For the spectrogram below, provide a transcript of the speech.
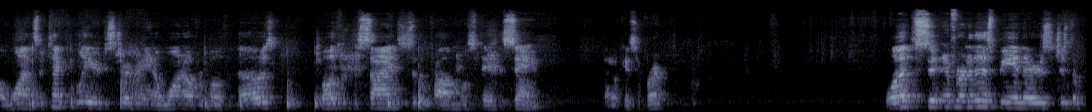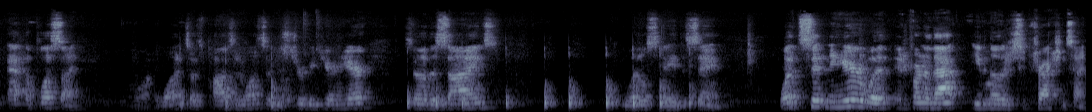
A 1. So technically you're distributing a 1 over both of those. Both of the signs to the problem will stay the same. That okay so far? What's sitting in front of this being there's just a, a plus sign? One, so it's positive one, so distribute here and here. So the signs will stay the same. What's sitting here with in front of that, even though there's a subtraction sign?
